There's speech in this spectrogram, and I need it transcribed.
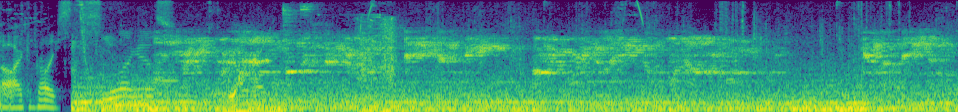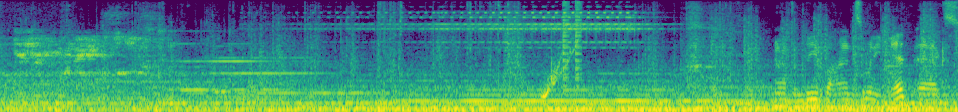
Oh, I can probably heal, I guess. Have to leave behind so many med packs.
